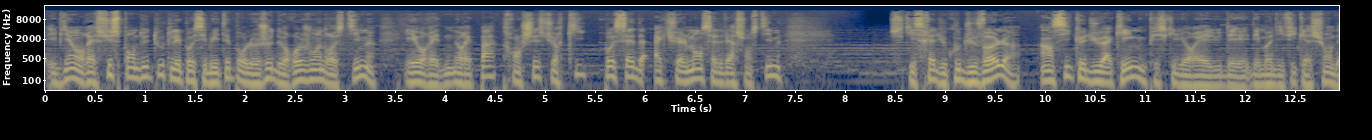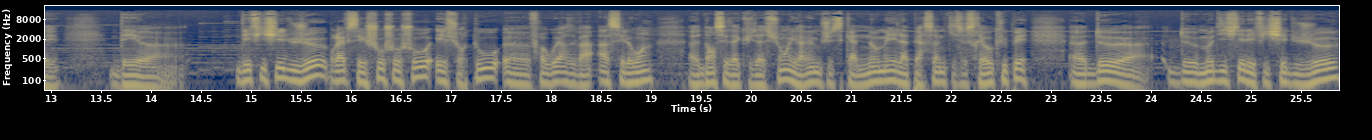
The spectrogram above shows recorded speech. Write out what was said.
eh bien, aurait suspendu toutes les possibilités pour le jeu de rejoindre Steam et n'aurait pas tranché sur qui possède actuellement cette version Steam ce qui serait du coup du vol ainsi que du hacking, puisqu'il y aurait eu des, modifications des, des, euh, des, fichiers du jeu. Bref, c'est chaud, chaud, chaud, et surtout, euh, Frogwares va assez loin euh, dans ses accusations. Il va même jusqu'à nommer la personne qui se serait occupée de, de modifier les fichiers du jeu,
